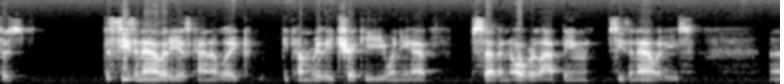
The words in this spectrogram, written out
there's the seasonality has kind of like become really tricky when you have seven overlapping seasonalities. Um,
